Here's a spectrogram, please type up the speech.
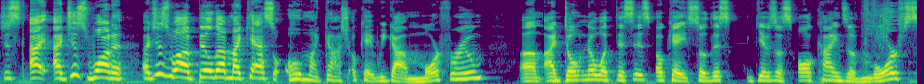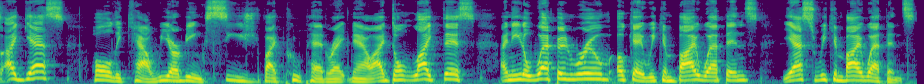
Just, I, I just wanna, I just wanna build up my castle. Oh my gosh. Okay, we got morph room. Um, I don't know what this is. Okay, so this gives us all kinds of morphs, I guess. Holy cow, we are being sieged by Poophead right now. I don't like this. I need a weapon room. Okay, we can buy weapons. Yes, we can buy weapons.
